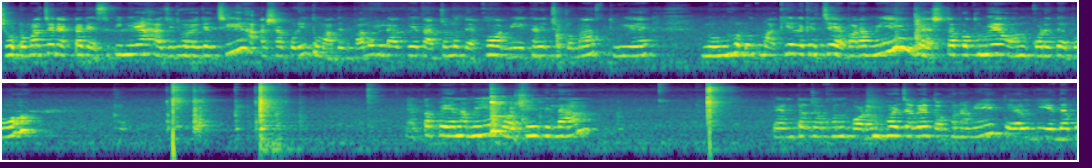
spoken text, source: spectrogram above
ছোট মাছের একটা রেসিপি নিয়ে হাজির হয়ে গেছি। আশা করি তোমাদের ভালোই লাগবে। তার জন্য দেখো, আমি এখানে ছোট মাছ ধুয়ে নুন, হলুদ মাখিয়ে রেখেছি। এবার আমি গ্যাসটা প্রথমে অন করে দেব। একটা প্যান আমি বসিয়ে দিলাম। প্যানটা যখন গরম হয়ে যাবে, তখন আমি তেল দিয়ে দেব।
